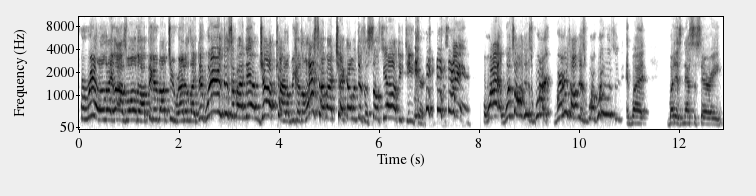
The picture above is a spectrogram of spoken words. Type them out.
for real, I was like, Oswaldo, I'm thinking about you, right? It's like, where is this in my damn job title? Because the last time I checked, I was just a sociology teacher. Why, what's all this work? Where is all this work? Where was it? But but it's necessary,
